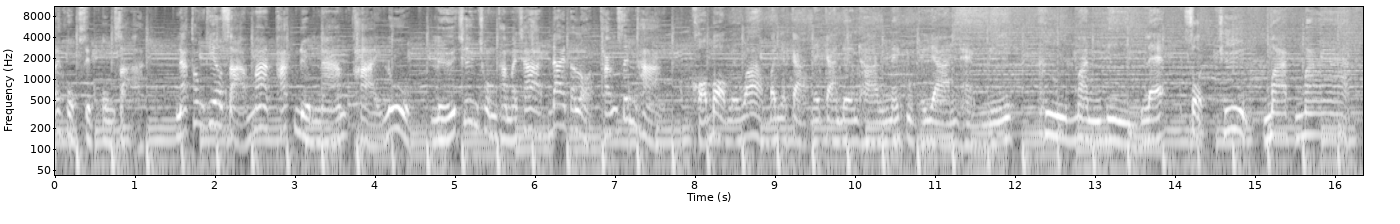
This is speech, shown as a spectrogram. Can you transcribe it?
360 องศา นักท่องเที่ยวสามารถพักดื่มน้ำถ่ายรูป หรือชื่นชมธรรมชาติได้ตลอดทั้งเส้นทาง ขอบอกเลยว่าบรรยากาศในการเดินทางในอุทยานแห่งนี้ คือมันดีและสดชื่นมากๆ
